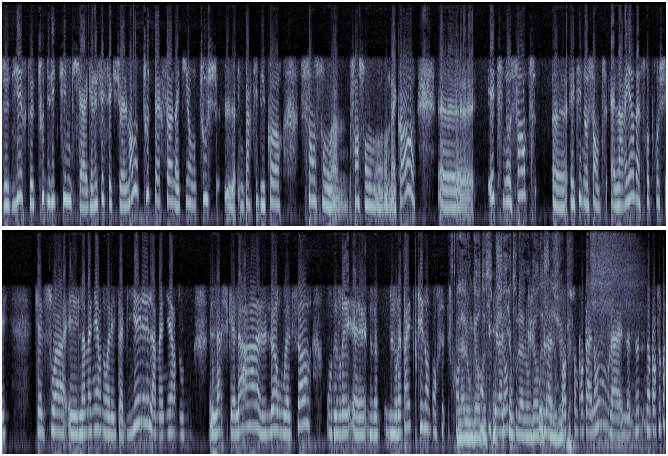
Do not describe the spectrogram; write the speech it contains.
de dire que toute victime qui a agressé sexuellement, toute personne à qui on touche une partie du corps sans son, euh, accord, euh, est innocente, euh, est innocente. Elle n'a rien à se reprocher qu'elle soit et la manière dont elle est habillée, la manière dont l'âge qu'elle a, l'heure où elle sort, on devrait euh, ne, devrait pas être prise en considération. La longueur de son short ou la longueur de sa jupe, de son pantalon, n'importe quoi.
